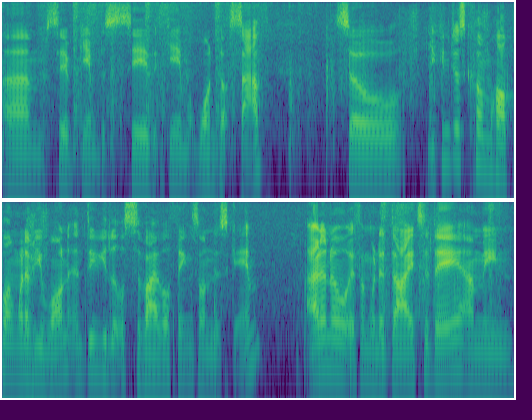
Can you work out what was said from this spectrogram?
Um, save game to save game 1.sav. So, you can just come hop on whenever you want and do your little survival things on this game. I don't know if I'm going to die today. I mean,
